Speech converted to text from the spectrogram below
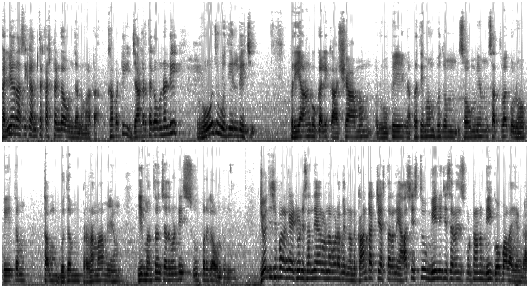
కన్యారాశికి అంత కష్టంగా ఉందన్నమాట. కాబట్టి జాగ్రత్తగా ఉండండి. రోజు ఉదయం లేచి ప్రియాంగుకలికాశ్యామం రూపేణ ప్రతిమం బుధం సౌమ్యం సత్వగుణోపేతం తం బుధం ప్రణమామ్యహం. ఈ మంత్రం చదవండి సూపర్గా ఉంటుంది. జ్యోతిషపరంగా ఎటువంటి సందేహాలు ఉన్నా కూడా మీరు నన్ను కాంటాక్ట్ చేస్తారని ఆశిస్తూ మీ నుంచి సెలవు తీసుకుంటున్నాను మీ గోపాలయ్యంగా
